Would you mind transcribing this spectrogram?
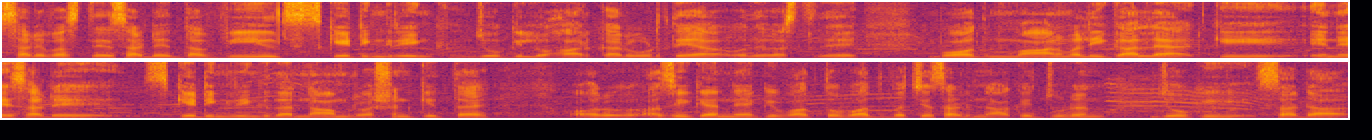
ਸਾਡੇ ਵਾਸਤੇ ਸਾਡੇ ਦਾ ਵੀਲਸ ਸਕੇਟਿੰਗ ਰਿੰਕ ਜੋ ਕਿ ਲੋਹਾਰਕਾ ਰੋਡ ਤੇ ਆ ਉਹਦੇ ਵਾਸਤੇ ਬਹੁਤ ਮਾਣ ਵਾਲੀ ਗੱਲ ਹੈ ਕਿ ਇਹਨੇ ਸਾਡੇ ਸਕੇਟਿੰਗ ਰਿੰਕ ਦਾ ਨਾਮ ਰੋਸ਼ਨ ਕੀਤਾ ਹੈ। ਔਰ ਅਸੀਂ ਕਹਿੰਦੇ ਹਾਂ ਕਿ ਵੱਧ ਤੋਂ ਵੱਧ ਬੱਚੇ ਸਾਡੇ ਨਾਲ ਆ ਕੇ ਜੁੜਨ ਜੋ ਕਿ ਸਾਡਾ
